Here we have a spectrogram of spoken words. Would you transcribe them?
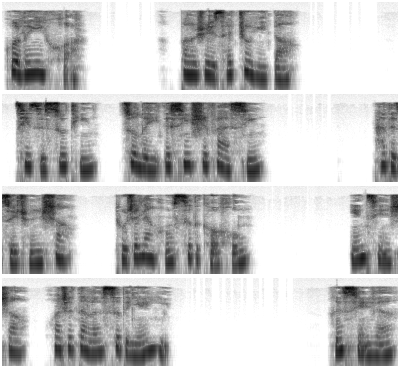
过了一会儿。鲍瑞才注意到，妻子苏婷做了一个新式发型。她的嘴唇上涂着亮红色的口红，眼睑上画着淡蓝色的眼影。很显然，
